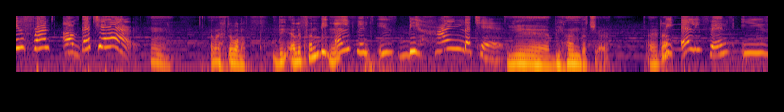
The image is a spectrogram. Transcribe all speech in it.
in front of the chair. এবার এটা বলো দি এলিফ্যান্ট The ইজ elephant is behind the chair. ইয়ে বিহাইন্ড দ্য চেয়ার আর এটা The elephant is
